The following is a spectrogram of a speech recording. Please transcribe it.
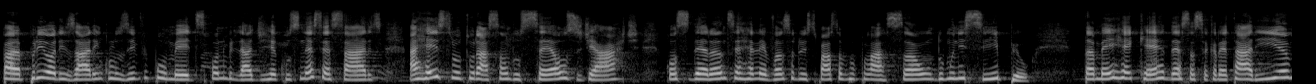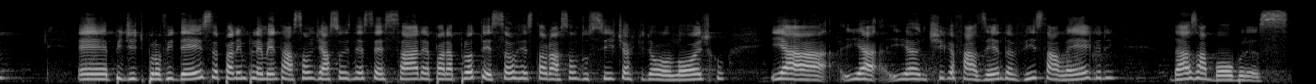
para priorizar, inclusive por meio de disponibilidade de recursos necessários, a reestruturação dos céus de arte, considerando-se a relevância do espaço da população do município. Também requer dessa secretaria é, pedido de providência para implementação de ações necessárias para a proteção e restauração do sítio arqueológico e a, e a, e a antiga fazenda Vista Alegre das Abóboras.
